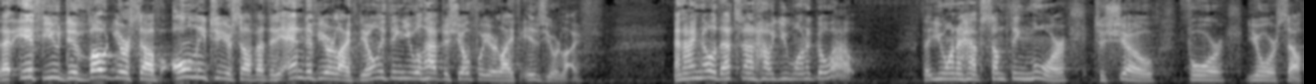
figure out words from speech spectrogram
That if you devote yourself only to yourself at the end of your life, the only thing you will have to show for your life is your life. And I know that's not how you want to go out that you want to have something more to show for yourself.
